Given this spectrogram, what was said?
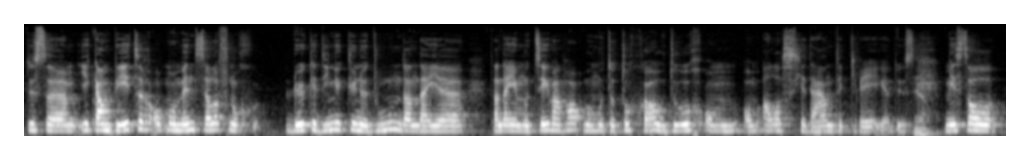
Dus um, je kan beter op het moment zelf nog leuke dingen kunnen doen dan dat je, dan dat je moet zeggen van oh, we moeten toch gauw door om, om alles gedaan te krijgen. Dus ja. meestal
